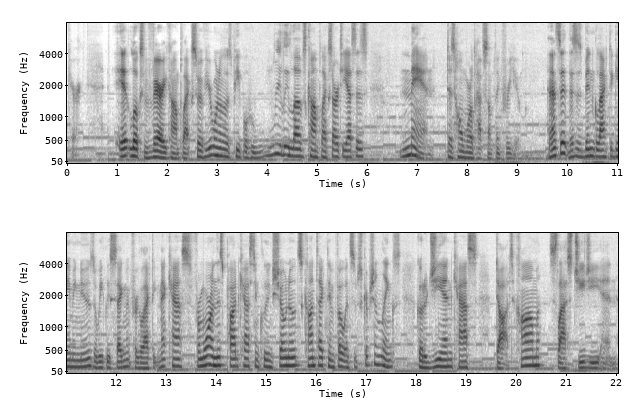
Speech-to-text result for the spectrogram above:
Kharak. It looks very complex, so if you're one of those people who really loves complex RTSs, man, does Homeworld have something for you. And that's it. This has been Galactic Gaming News, a weekly segment for Galactic Netcasts. For more on this podcast, including show notes, contact info, and subscription links, go to gncast.com slash ggn.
